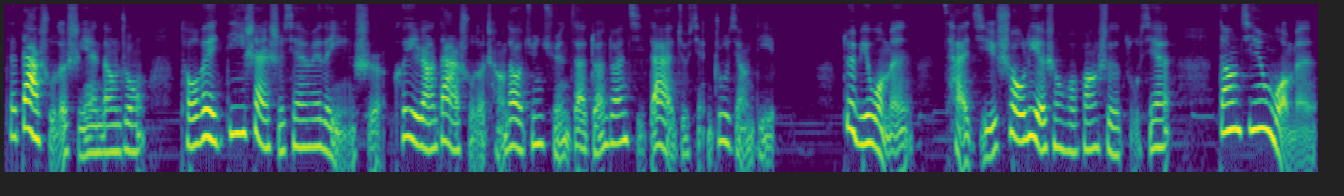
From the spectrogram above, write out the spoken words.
在大鼠的实验当中。投喂低膳食纤维的饮食，可以让大鼠的肠道菌群在短短几代就显著降低。对比我们采集狩猎生活方式的祖先，当今我们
